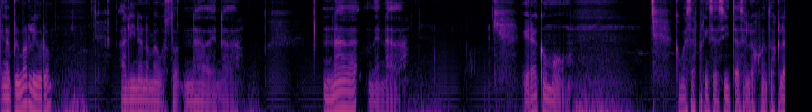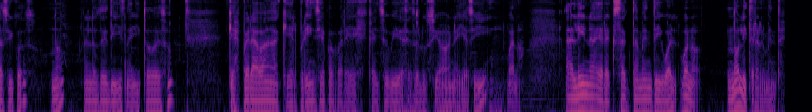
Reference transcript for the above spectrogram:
en el primer libro, Alina no me gustó nada de nada. Nada de nada. Era como como esas princesitas en los cuentos clásicos, ¿no? En los de Disney y todo eso, que esperaban a que el príncipe aparezca y su vida se solucione y así. Bueno, Alina era exactamente igual, bueno, no literalmente,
